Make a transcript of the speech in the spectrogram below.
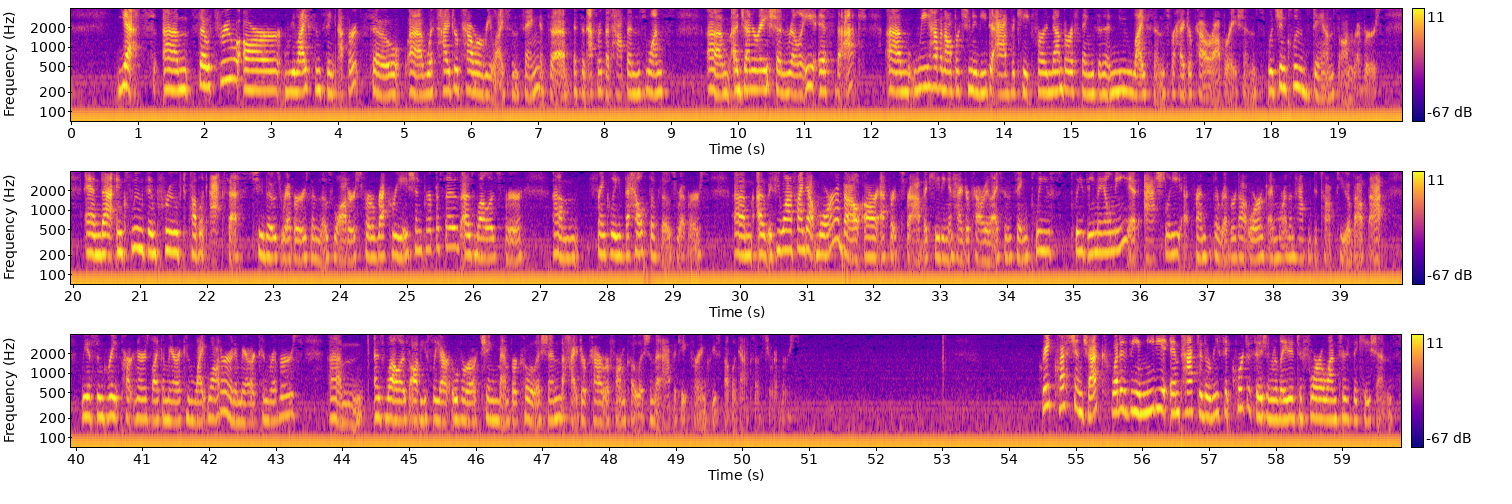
Yes. Um, so through our relicensing efforts, so uh, with hydropower relicensing, it's a it's an effort that happens once um, a generation, really, if that. Um, we have an opportunity to advocate for a number of things in a new license for hydropower operations, which includes dams on rivers. And that includes improved public access to those rivers and those waters for recreation purposes, as well as for, um, frankly, the health of those rivers. Um, uh, if you want to find out more about our efforts for advocating in hydropower licensing, please please email me at ashley at friendsoftheriver.org. I'm more than happy to talk to you about that. We have some great partners like American Whitewater and American Rivers, um, as well as obviously our overarching member coalition, the Hydropower Reform Coalition that advocate for increased public access to rivers. Great question, Chuck. What is the immediate impact of the recent court decision related to 401 certifications?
